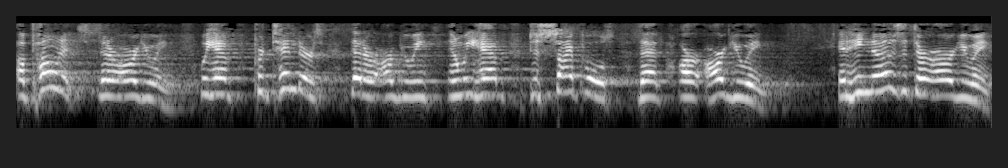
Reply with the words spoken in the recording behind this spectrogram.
opponents that are arguing. We have pretenders that are arguing, and we have disciples that are arguing. And he knows that they're arguing.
